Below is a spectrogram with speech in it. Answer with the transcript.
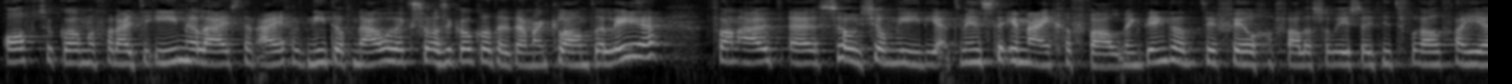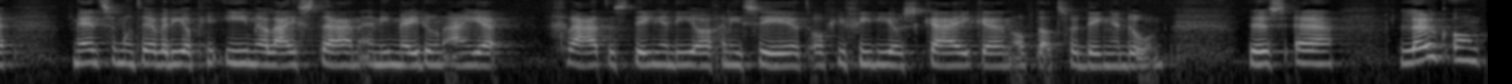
Of ze komen vanuit je e-maillijst en eigenlijk niet of nauwelijks, zoals ik ook altijd aan mijn klanten leer, vanuit uh, social media. Tenminste in mijn geval. En ik denk dat het in veel gevallen zo is dat je het vooral van je mensen moet hebben die op je e-maillijst staan en die meedoen aan je gratis dingen die je organiseert, of je video's kijken of dat soort dingen doen. Dus uh, leuk om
